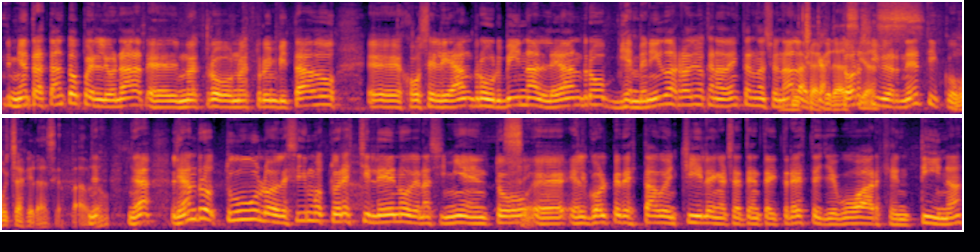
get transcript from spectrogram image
mientras tanto, pues Leonardo, eh, nuestro, nuestro invitado, eh, José Leandro Urbina. Leandro, bienvenido a Radio Canadá Internacional, Muchas al Castor gracias. Cibernético. Muchas gracias, Pablo. ya. Leandro, tú lo decimos, tú eres chileno de nacimiento. Sí. eh, el golpe de Estado en Chile en el 73 te llevó a Argentina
